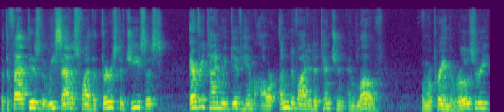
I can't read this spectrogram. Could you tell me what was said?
but the fact is that we satisfy the thirst of Jesus every time we give him our undivided attention and love when we're praying the rosary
